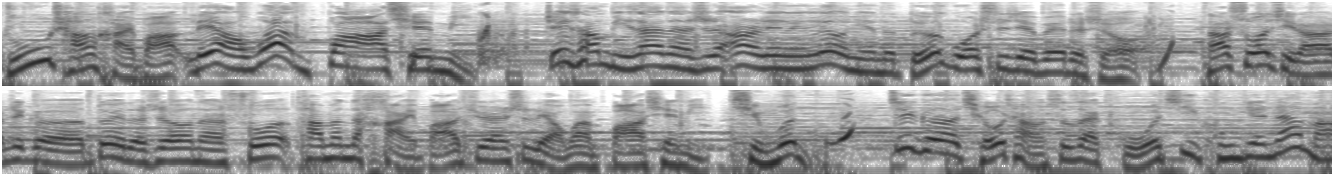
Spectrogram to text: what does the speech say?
主场海拔两万八千米。这场比赛呢是二零零六年的德国世界杯的时候。他说起了这个队的时候呢，说他们的海拔居然是两万八千米。请问，这个球场是在国际空间站吗？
